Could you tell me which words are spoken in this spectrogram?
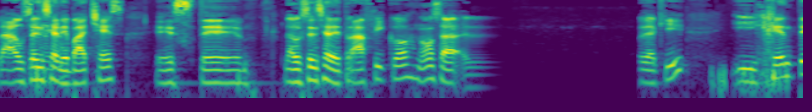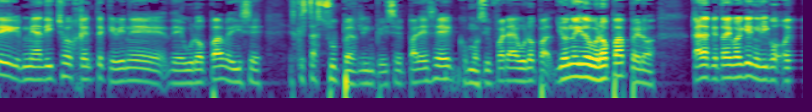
la ausencia de baches, este, la ausencia de tráfico, ¿no? O sea, de aquí y gente me ha dicho gente que viene de Europa me dice es que está súper limpio y se parece como si fuera Europa. Yo no he ido a Europa pero cada que traigo a alguien y digo "Oye,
